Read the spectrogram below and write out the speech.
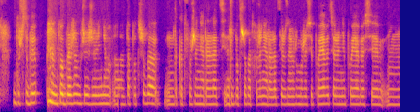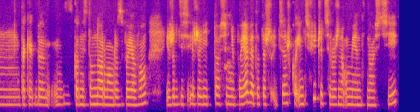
Mhm. Też sobie wyobrażam, że jeżeli nie, ta potrzeba taka tworzenia relacji, znaczy potrzeba tworzenia relacji, rozumiem, że może się pojawiać, ale nie pojawia się mm, tak jakby zgodnie z tą normą rozwojową i że gdzieś, jeżeli to się nie pojawia, to też ciężko im ćwiczyć różne umiejętności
